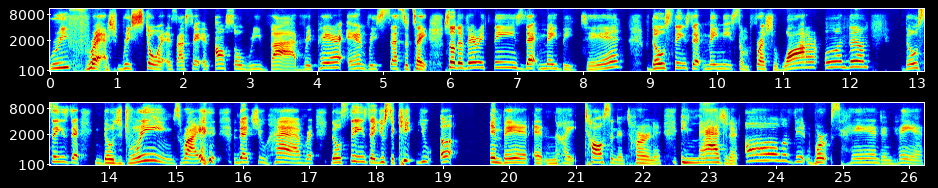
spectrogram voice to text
refresh restore as i said and also revive repair and resuscitate. So the very things that may be dead those things that may need some fresh water on them those things that those dreams right that you have those things that used to keep you up in bed at night, tossing and turning, imagining. All of it works hand in hand.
